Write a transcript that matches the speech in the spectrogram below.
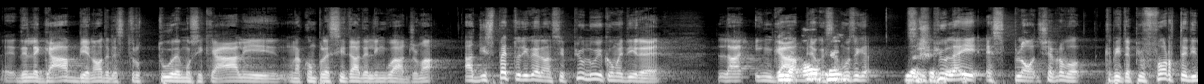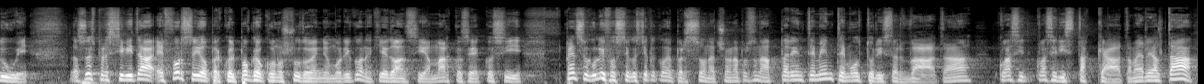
eh, delle gabbie, no? delle strutture musicali, una complessità del linguaggio, ma a dispetto di quello, anzi più lui, come dire, la ingabbia questa musica, sì, più lei esplode, cioè proprio, capite, più forte di lui. La sua espressività, e forse io per quel poco che ho conosciuto Ennio Morricone, chiedo anzi a Marco se è così, penso che lui fosse così anche come persona, cioè una persona apparentemente molto riservata, quasi, quasi distaccata, ma in realtà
